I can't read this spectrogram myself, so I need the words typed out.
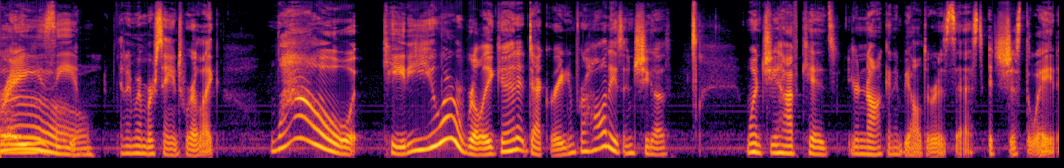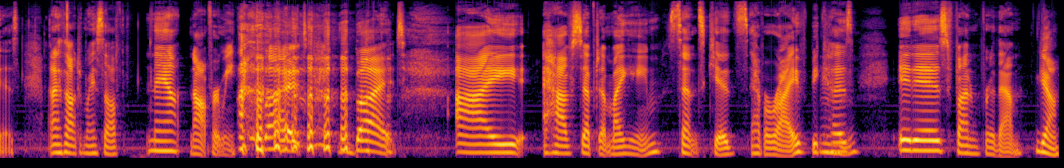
crazy. And I remember saying to her like, "Wow, Katie, you are really good at decorating for holidays." And she goes. Once you have kids, you're not going to be able to resist. It's just the way it is. And I thought to myself, nah, not for me. But, but I have stepped up my game since kids have arrived because mm-hmm. it is fun for them. Yeah.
